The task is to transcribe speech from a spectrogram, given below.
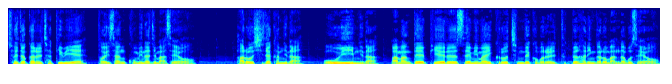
최저가를 찾기 위해 더 이상 고민하지 마세요. 바로 시작합니다. 5위입니다. 아망떼 피에르 세미마이크로 침대 커버를 특별 할인가로 만나보세요.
